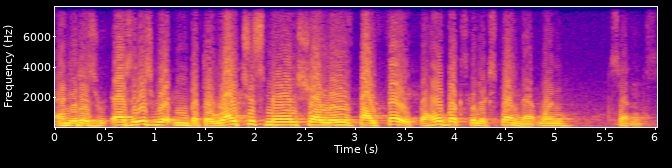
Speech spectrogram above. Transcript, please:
And it is, as it is written, but the righteous man shall live by faith. The whole book's going to explain that one sentence.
